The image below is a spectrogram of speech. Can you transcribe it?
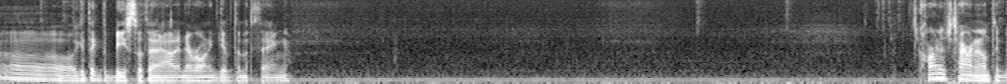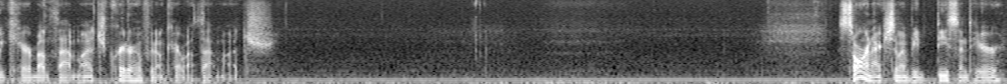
oh, I can take the beast within out. I never want to give them a thing. Carnage Tyrant, I don't think we care about that much. Craterhoof, we don't care about that much. Sorin actually might be decent here.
